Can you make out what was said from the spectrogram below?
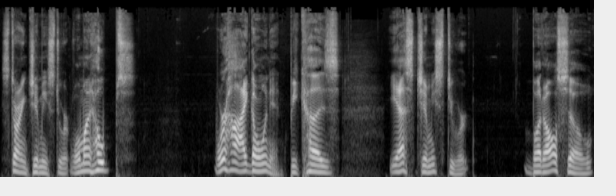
Starring Jimmy Stewart. Well, my hopes were high going in because, yes, Jimmy Stewart, but also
